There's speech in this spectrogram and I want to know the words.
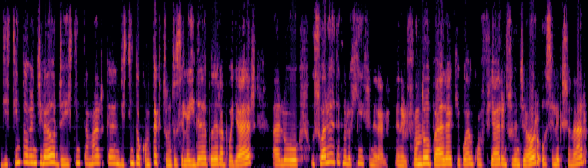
distintos ventiladores de distintas marcas en distintos contextos. Entonces, la idea de poder apoyar a los usuarios de tecnología en general, en el fondo, para que puedan confiar en su ventilador o seleccionar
